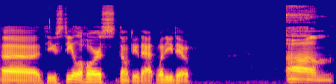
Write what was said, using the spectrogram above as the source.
Uh, do you steal a horse? Don't do that. What do you do? Um,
